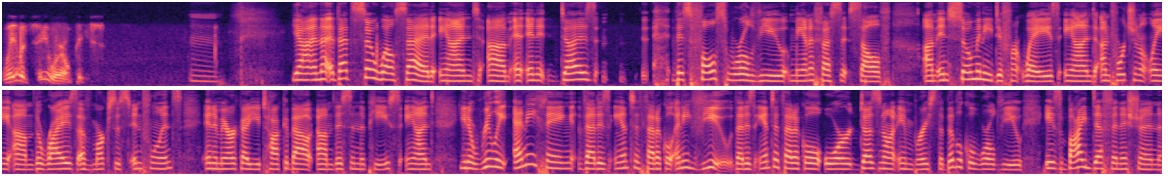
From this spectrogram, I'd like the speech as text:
we would see world peace. Mm. Yeah, and that, that's so well said, and um, and, and it does. This false worldview manifests itself um, in so many different ways. And unfortunately, um, the rise of Marxist influence in America, you talk about um, this in the piece. And, you know, really anything that is antithetical, any view that is antithetical or does not embrace the biblical worldview is by definition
